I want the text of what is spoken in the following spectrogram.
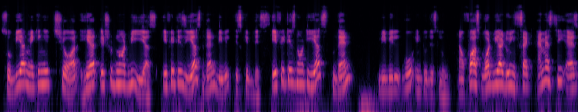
so we are making it sure here it should not be yes if it is yes then we will skip this if it is not yes then we will go into this loop. Now first what we are doing set MSG as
